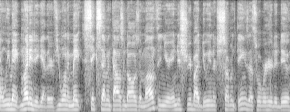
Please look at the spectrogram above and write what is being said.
and we make money together. If you want to make six, seven thousand dollars a month in your industry by doing certain things, that's what we're here to do.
